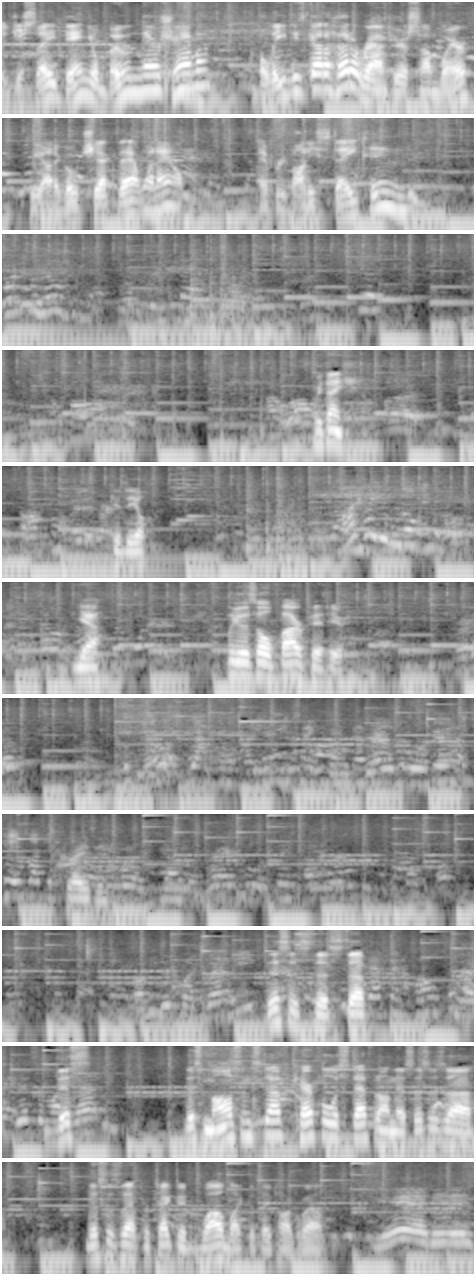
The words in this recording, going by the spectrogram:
Did you say Daniel Boone there, Shama? I believe he's got a hut around here somewhere. We ought to go check that one out. Everybody stay tuned. What do you think? Good deal. I like how you can go in it. Yeah. Look at this old fire pit here. Crazy. This is the stuff. This this moss and stuff. Careful with stepping on this. This is uh this is that protected wildlife that they talk about. Yeah, it is.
